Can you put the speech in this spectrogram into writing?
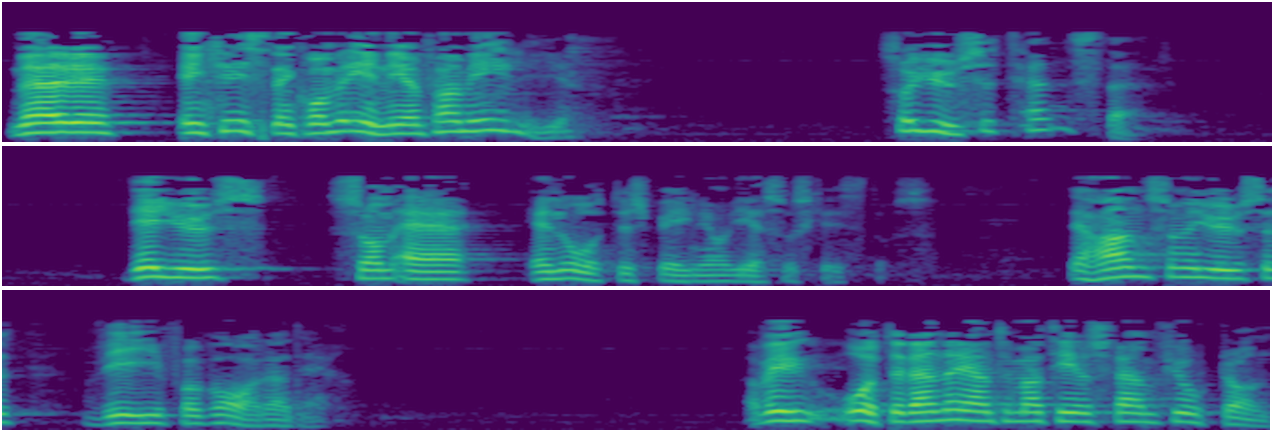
När en kristen kommer in i en familj så ljuset tänds där. Det ljus som är en återspegling av Jesus Kristus. Det är han som är ljuset. Vi får vara det. Jag vill återvända igen till Matteus 5.14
